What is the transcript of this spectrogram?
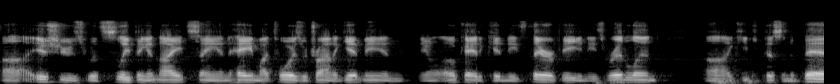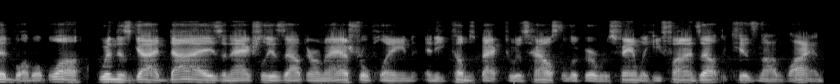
uh, issues with sleeping at night, saying, "Hey, my toys are trying to get me," and you know, okay, the kid needs therapy, he needs Ritalin. Uh, he keeps pissing the bed, blah blah blah. When this guy dies and actually is out there on the astral plane, and he comes back to his house to look over his family, he finds out the kid's not lying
